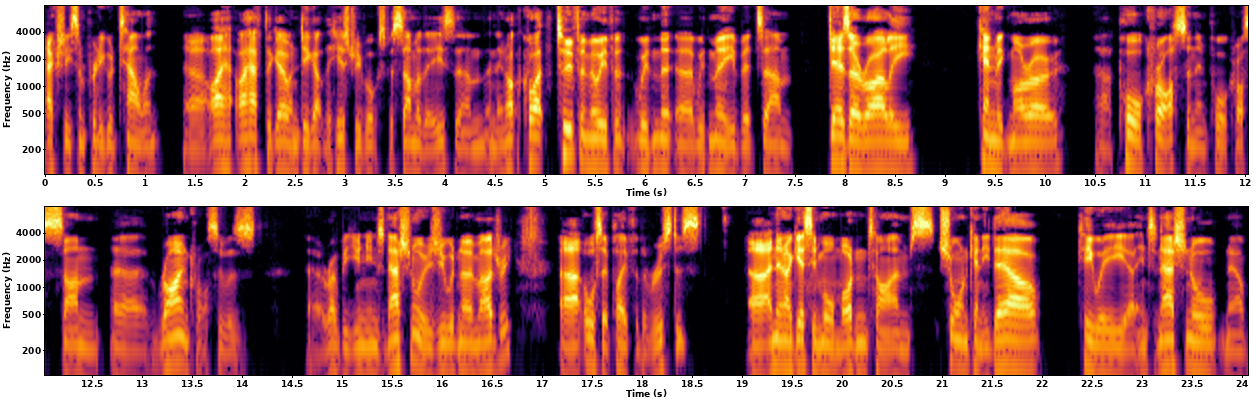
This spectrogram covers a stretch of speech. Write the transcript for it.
actually, some pretty good talent. Uh, I, I have to go and dig up the history books for some of these, um, and they're not quite too familiar for, with me, uh, with me. But um, Des O'Reilly, Ken McMorrow, uh, Paul Cross, and then Paul Cross's son uh, Ryan Cross, who was uh, rugby union international, as you would know, Marjorie, uh, also played for the Roosters. and then I guess in more modern times, Shaun Kenny-Dowall, Kiwi international, now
